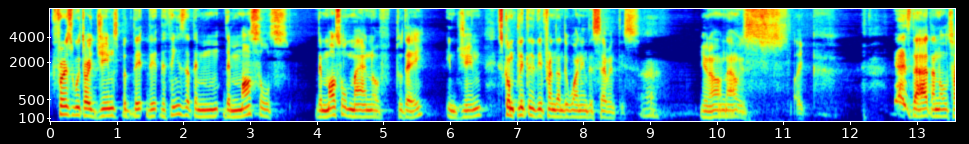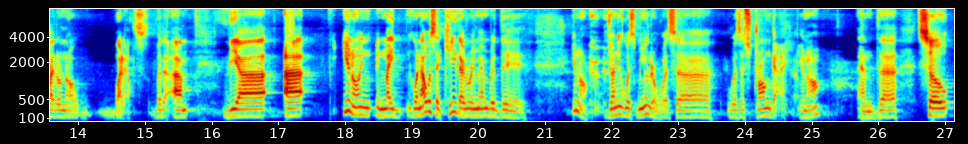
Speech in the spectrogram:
first we try gyms, but the, the, the thing is that the the muscles the muscle man of today in gym is completely different than the one in the 70s. Uh. You know, now it's like, yeah, it's that, and also I don't know what else. But um, the, uh, uh, you know, in, in my, when I was a kid, I remember the, you know, Johnny Weissmuller was a, was a strong guy, you know? And uh, so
